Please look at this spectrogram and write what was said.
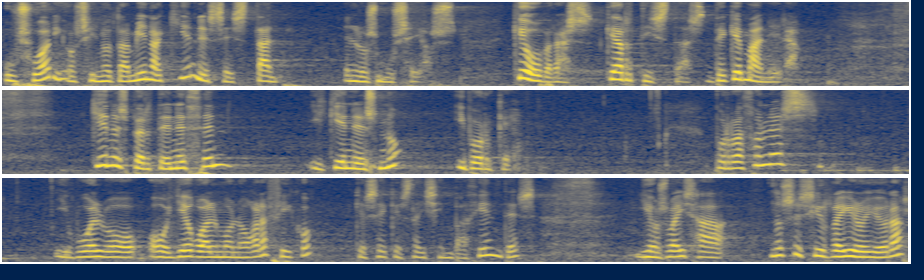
usuario, sino también a quienes están en los museos. ¿Qué obras? ¿Qué artistas? ¿De qué manera? ¿Quiénes pertenecen y quiénes no? ¿Y por qué? Por razones, y vuelvo o llego al monográfico, que sé que estáis impacientes, y os vais a, no sé si reír o llorar,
